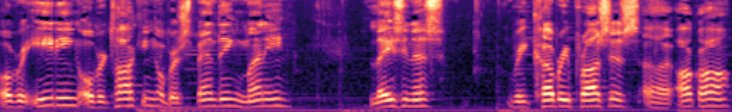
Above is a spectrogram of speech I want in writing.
overeating, over talking, overspending, money, laziness, recovery process, uh, alcohol.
